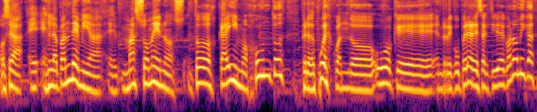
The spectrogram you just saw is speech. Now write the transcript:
O sea, eh, en la pandemia eh, más o menos todos caímos juntos, pero después cuando hubo que recuperar esa actividad económica,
